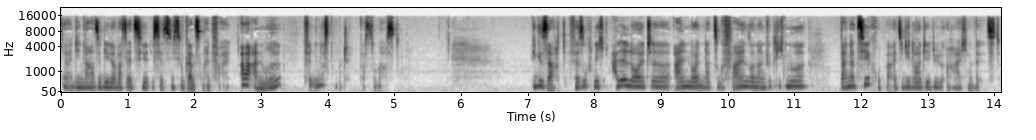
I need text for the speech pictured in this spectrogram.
äh, die Nase, die da was erzählt, ist jetzt nicht so ganz mein Fall. Aber andere finden das gut, was du machst. Wie gesagt, versuch nicht alle Leute, allen Leuten da zu gefallen, sondern wirklich nur deiner Zielgruppe, also die Leute, die du erreichen willst.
